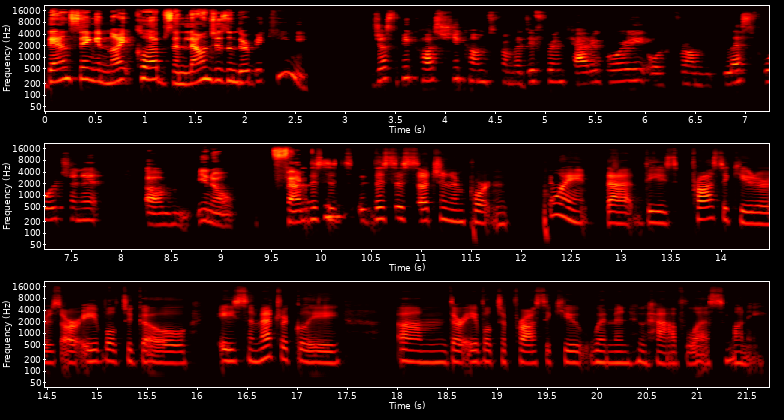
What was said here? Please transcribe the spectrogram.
dancing in nightclubs and lounges in their bikini. Just because she comes from a different category or from less fortunate um, you know family this is this is such an important point that these prosecutors are able to go asymmetrically um, they're able to prosecute women who have less money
